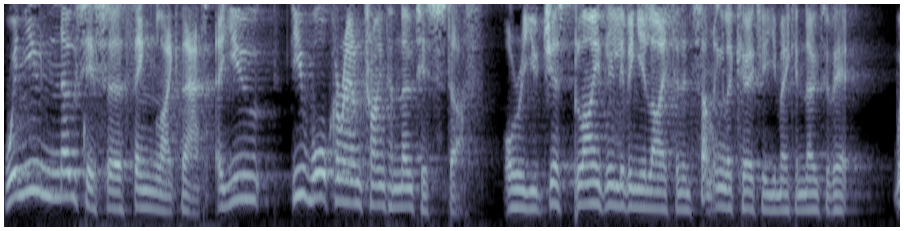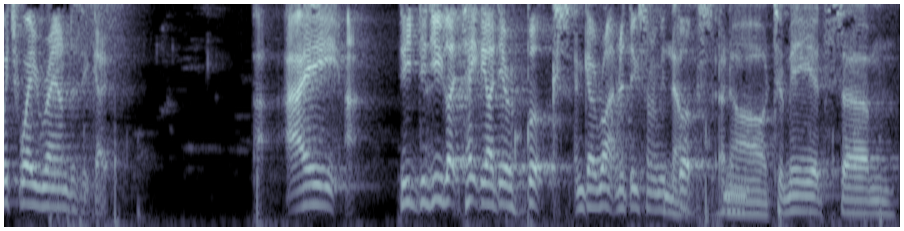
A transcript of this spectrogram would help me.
when you notice a thing like that are you do you walk around trying to notice stuff or are you just blithely living your life and then something will occur to you, you make a note of it? Which way round does it go? I Did, did you like take the idea of books and go, right, I'm going to do something with no, books? And no. To me, it's um,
